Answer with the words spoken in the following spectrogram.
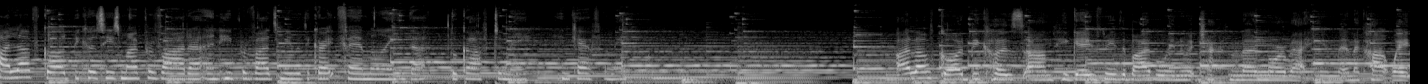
I love God because He's my provider and He provides me with a great family that look after me and care for me. I love God because um, He gave me the Bible in which I can learn more about Him, and I can't wait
